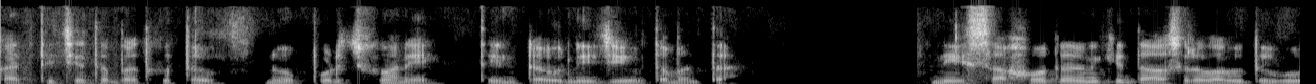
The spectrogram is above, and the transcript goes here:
కత్తి చేత బ్రతుకుతావు నువ్వు పొడుచుకొని తింటావు నీ జీవితం అంతా నీ సహోదరునికి దాసుడు అవుతువు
